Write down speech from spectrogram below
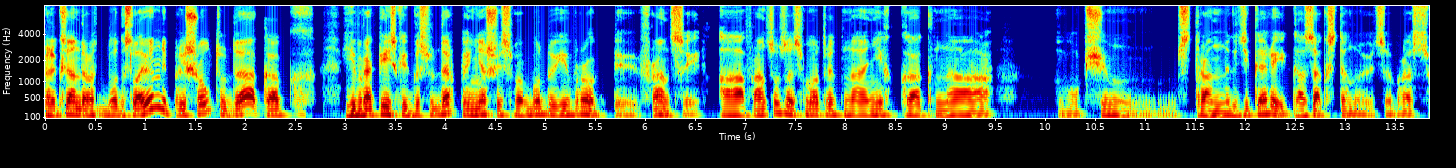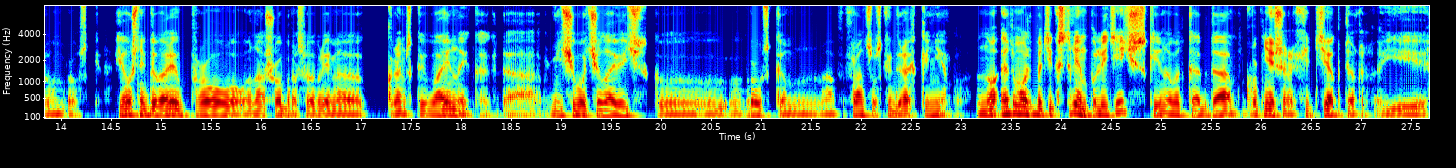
Александр Благословенный пришел туда как европейский государь, принесший свободу Европе, Франции. А французы смотрят на них как на в общем, странных дикарей. Казак становится образцовым русским. Я уж не говорю про наш образ во время Крымской войны, когда ничего человеческого в русском, а французской графике не было. Но это может быть экстрем политический, но вот когда крупнейший архитектор и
